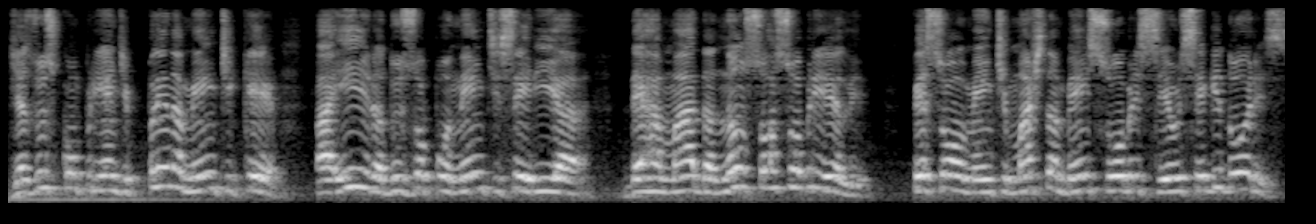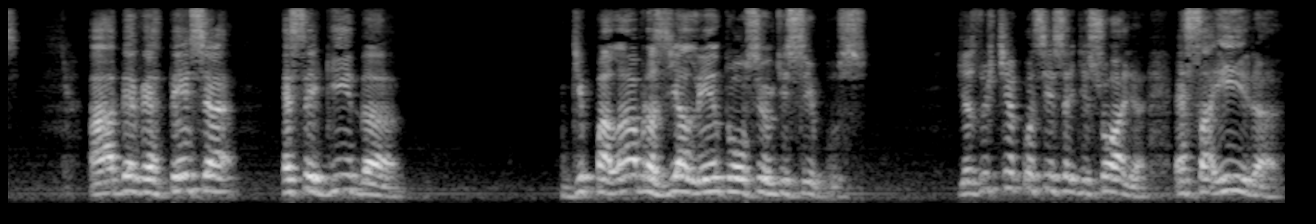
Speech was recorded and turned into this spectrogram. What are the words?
Jesus compreende plenamente que a ira dos oponentes seria derramada não só sobre ele, pessoalmente, mas também sobre seus seguidores. A advertência é seguida de palavras de alento aos seus discípulos. Jesus tinha consciência disso, olha, essa ira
